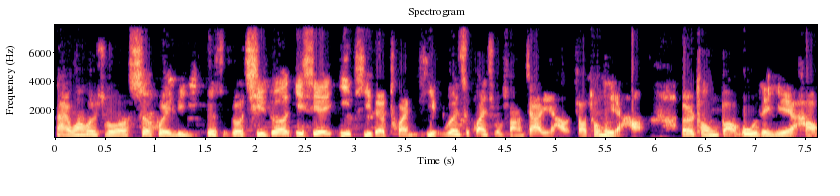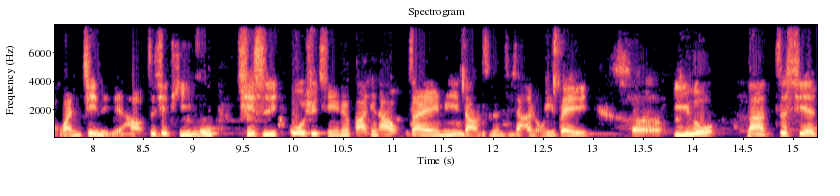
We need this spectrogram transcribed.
台湾会说社会力，就是说许多一些议题的团体，无论是关心房价也好，交通的也好，儿童保护的也好，环境的也好，这些题目其实过去几年就发现，它在民进党执政之下很容易被呃遗落。那这些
